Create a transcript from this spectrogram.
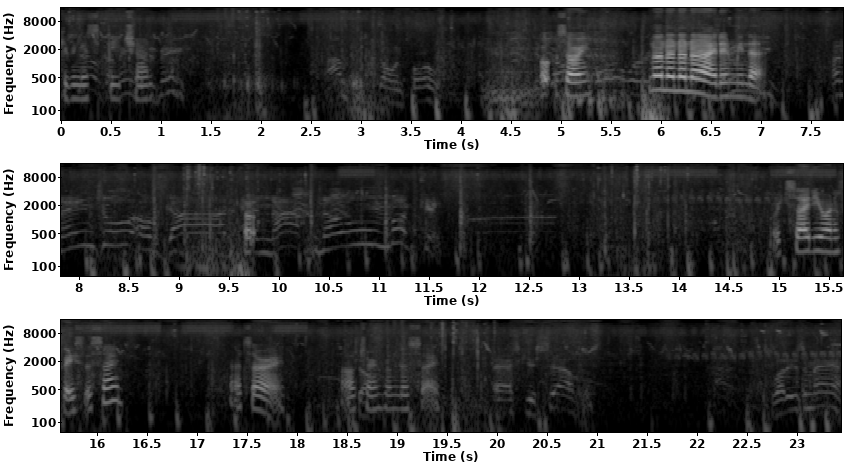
giving a speech on? Oh, sorry. No, no, no, no, I didn't mean that. Oh. Which side do you want to face? This side? That's alright. I'll turn from this side. Ask yourself, what is a man?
